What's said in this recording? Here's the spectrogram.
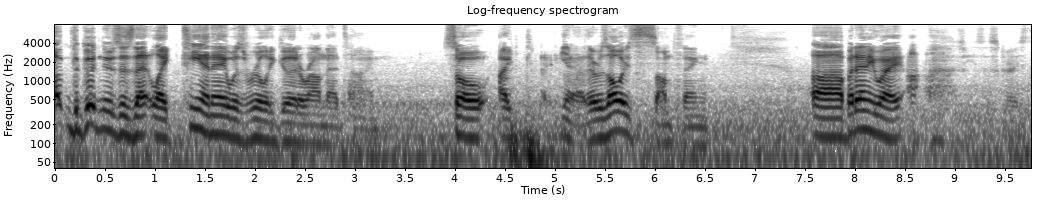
uh, the good news is that like TNA was really good around that time. So I, you know, there was always something. Uh, but anyway, uh, Jesus Christ,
